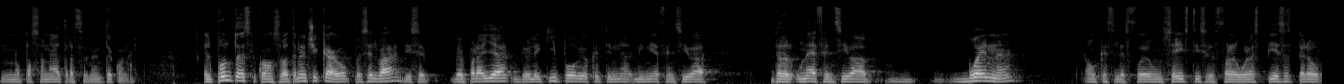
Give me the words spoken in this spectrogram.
No pasó nada trascendente con él. El punto es que cuando se lo tiene en Chicago, pues él va, dice, ve por allá, vio el equipo, vio que tiene una línea defensiva, pero una defensiva buena, aunque se les fue un safety, se les fueron algunas piezas, pero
